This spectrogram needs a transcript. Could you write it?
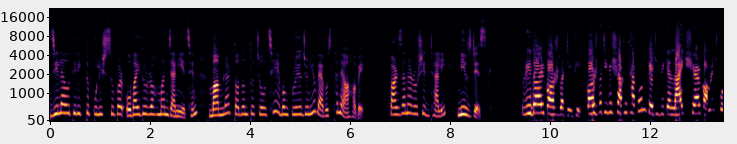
জেলা অতিরিক্ত পুলিশ সুপার ওবায়দুর রহমান জানিয়েছেন, মামলার তদন্ত চলছে এবং প্রয়োজনীয় ব্যবস্থা নেওয়া হবে। Farzana Rashid Dhali, news desk. হৃদয়ের কসবা টিভি। কসবা টিভির সাথে থাকুন কেটিভিকে লাইক, শেয়ার, কমেন্ট করুন।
